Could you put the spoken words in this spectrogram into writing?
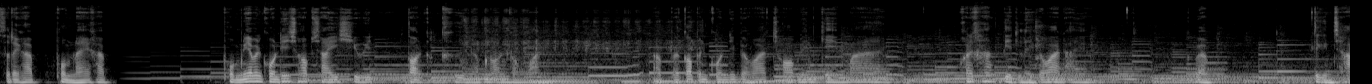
สวัสดีครับ ผมนายครับ ผมเนี่ยเป็นคนที่ชอบใช้ชีวิตตอนกลางคืนครับนอนกลางวันครับแล้วก็เป็นคนที่แบบว่าชอบเล่นเกมมาก ค่อนข้างติดเลยก็ว่าได้แบบตื่นเช้า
